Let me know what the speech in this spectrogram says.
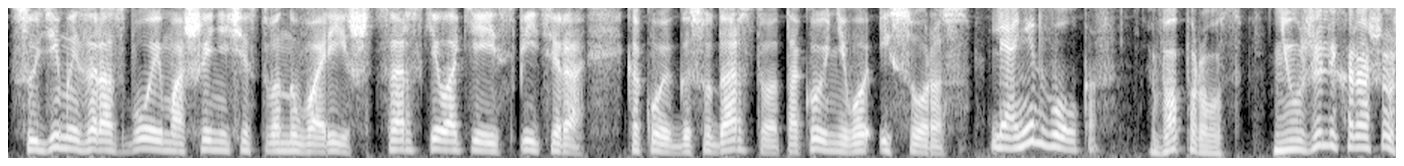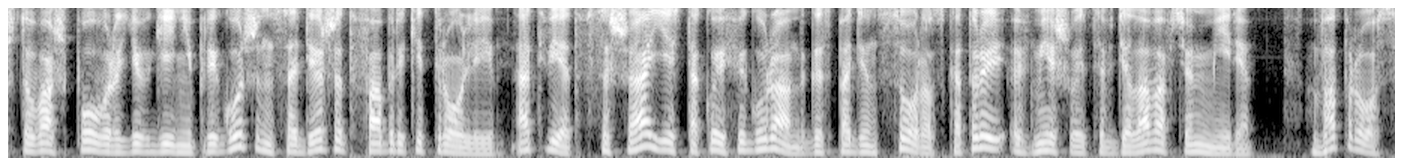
Судимый за разбой и мошенничество Нувариш, царский лакей из Питера. Какое государство, такой у него и Сорос. Леонид Волков. Вопрос. Неужели хорошо, что ваш повар Евгений Пригожин содержит фабрики троллей? Ответ. В США есть такой фигурант, господин Сорос, который вмешивается в дела во всем мире. Вопрос.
